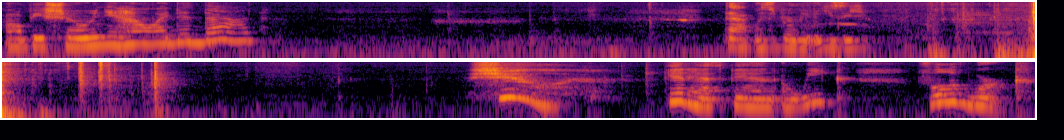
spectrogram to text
I'll be showing you how I did that. That was really easy. It has been a week full of work.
